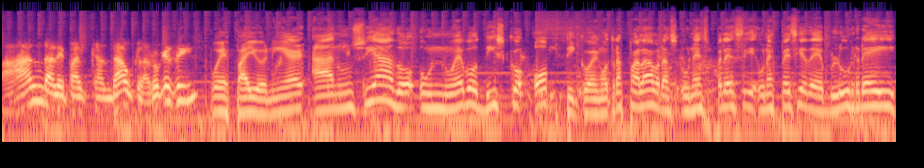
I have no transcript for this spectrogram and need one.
Ándale para el candado, claro que sí. Pues Pioneer ha anunciado un nuevo disco óptico, en otras palabras, una especie, una especie de Blu-ray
